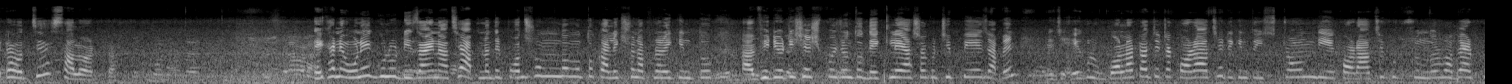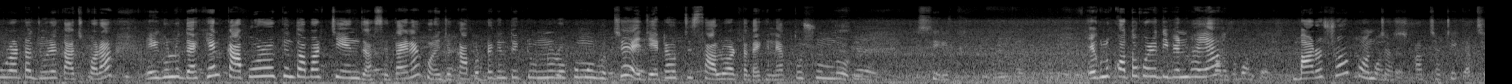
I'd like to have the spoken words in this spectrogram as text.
এটা হচ্ছে সালোয়ারটা। এখানে অনেকগুলো ডিজাইন আছে। আপনাদের পছন্দ মতো কালেকশন আপনারা কিন্তু ভিডিওটি শেষ পর্যন্ত দেখলে আশা করছি পেয়ে যাবেন। এই যে এগুলো গলাটা যেটা করা আছে, এটা কিন্তু স্টোন দিয়ে করা আছে খুব সুন্দরভাবে, আর পুরাটা জুড়ে কাজ করা। এগুলো দেখেন, কাপড়ও কিন্তু আবার চেঞ্জ আছে, তাই না? এই যে কাপড়টা কিন্তু একটু অন্যরকমও হচ্ছে। এই যে এটা হচ্ছে সালোয়ারটা, দেখেন এত সুন্দর। সিল্ক এগুলো কত করে দিবেন ভাইয়া? বারোশো পঞ্চাশ। আচ্ছা ঠিক আছে।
